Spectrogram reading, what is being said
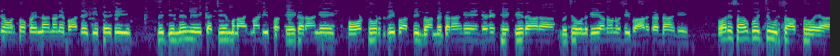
ਚੋਣ ਤੋਂ ਪਹਿਲਾਂ ਉਹਨਾਂ ਨੇ ਵਾਅਦੇ ਕੀਤੇ ਸੀ ਵੀ ਜਿੰਨੇ ਵੀ ਕੱਚੇ ਮੁਲਾਜ਼ਮਾਂ ਦੀ ਪੱਕੇ ਕਰਾਂਗੇ ਆਊਟਸੋਰਸ ਦੀ ਭਰਤੀ ਬੰਦ ਕਰਾਂਗੇ, ਜਿਹੜੇ ਠੇਕੇਦਾਰ ਆ, ਵਿਚੋਲ ਉਹਨਾਂ ਨੂੰ ਅਸੀਂ ਬਾਹਰ ਕੱਢਾਂਗੇ। ਪਰ ਸਭ ਕੁਝ ਝੂਠ ਸਾਬਤ ਹੋਇਆ।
